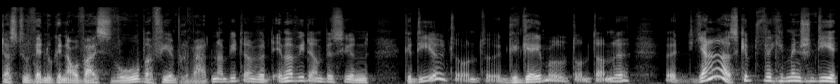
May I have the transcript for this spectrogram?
dass du, wenn du genau weißt, wo, bei vielen privaten Anbietern wird immer wieder ein bisschen gedealt und äh, gegamelt und dann, äh, ja, es gibt wirklich Menschen, die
